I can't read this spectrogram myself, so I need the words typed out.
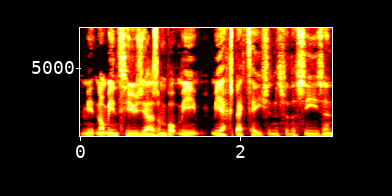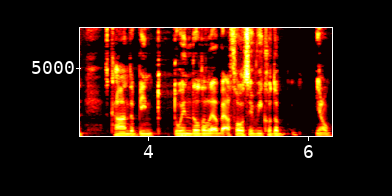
me, not my enthusiasm, but me me expectations for the season has kind of been dwindled a little bit. I thought if we could have, you know,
